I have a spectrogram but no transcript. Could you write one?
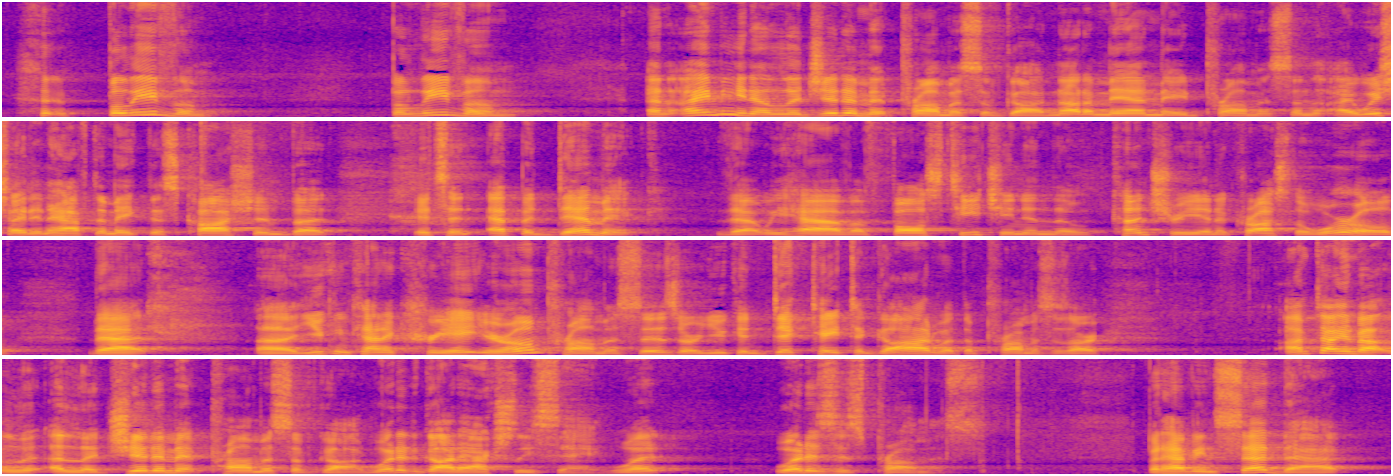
believe them. Believe them. And I mean a legitimate promise of God, not a man made promise. And I wish I didn't have to make this caution, but it's an epidemic that we have of false teaching in the country and across the world that uh, you can kind of create your own promises or you can dictate to God what the promises are. I'm talking about a legitimate promise of God. What did God actually say? What, what is his promise? But having said that,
